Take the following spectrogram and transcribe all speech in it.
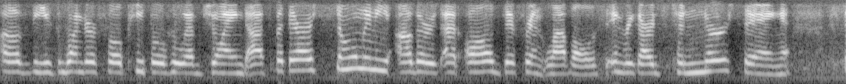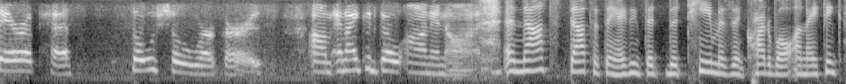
of these wonderful people who have joined us, but there are so many others at all different levels in regards to nursing, therapists, social workers. Um, and I could go on and on. And that's that's the thing. I think that the team is incredible, and I think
